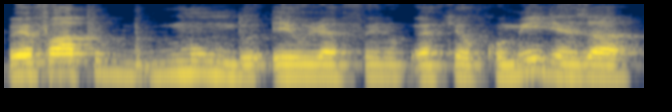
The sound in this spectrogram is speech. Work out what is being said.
eu ia falar pro mundo, eu já fui no, aqui é o Comedians, ó.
